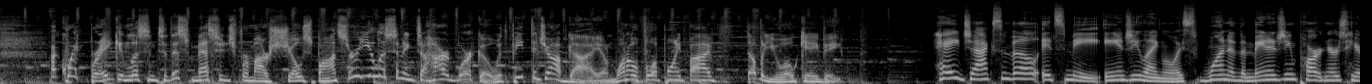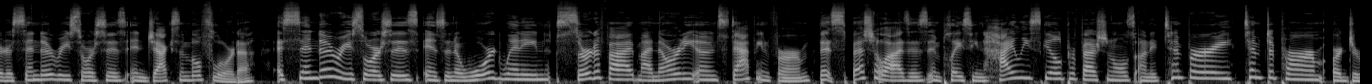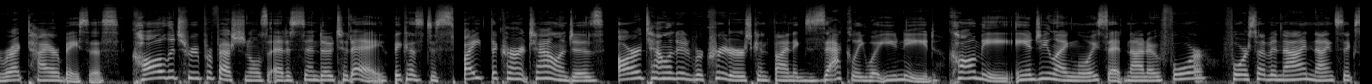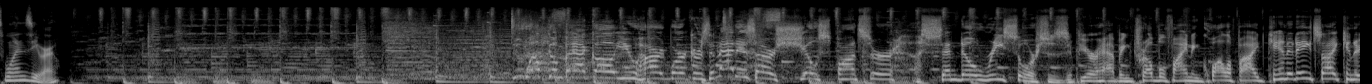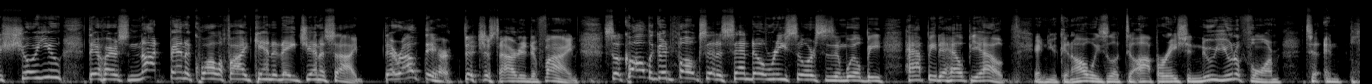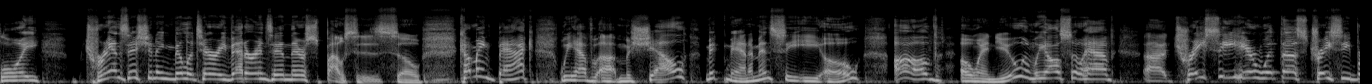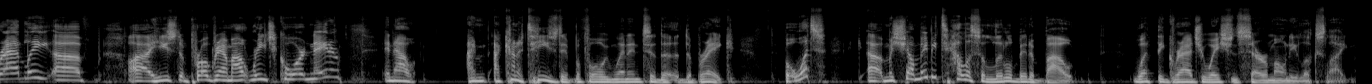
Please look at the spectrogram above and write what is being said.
a quick break and listen to this message from our show sponsor. You're listening to Hard Worker with Pete the Job Guy on 104.5 WOKV. Hey, Jacksonville, it's me, Angie Langlois, one of the managing partners here at Ascendo Resources in Jacksonville, Florida. Ascendo Resources is an award winning, certified minority owned staffing firm that specializes in placing highly skilled professionals on a temporary, temp to perm, or direct hire basis. Call the true professionals at Ascendo today because despite the current challenges, our talented recruiters can find exactly what you need. Call me, Angie Langlois, at 904 479 9610. Welcome back, all you hard workers. And that is our show sponsor, Ascendo Resources. If you're having trouble finding qualified candidates, I can assure you there has not been a qualified candidate genocide. They're out there. They're just harder to find. So call the good folks at Ascendo Resources and we'll be happy to help you out. And you can always look to Operation New Uniform to employ transitioning military veterans and their spouses. So coming back, we have uh, Michele McManamon, CEO of ONU. And we also have uh, Tracey here with us, Tracey Bradley. Uh, uh, he's the program outreach coordinator. And now, I'm, I kind of teased it before we went into the, the break. But what's, uh, Michele, maybe tell us a little bit about what the graduation ceremony looks like.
